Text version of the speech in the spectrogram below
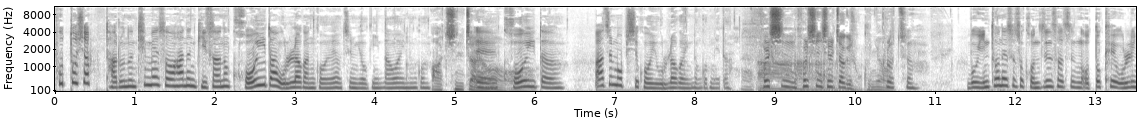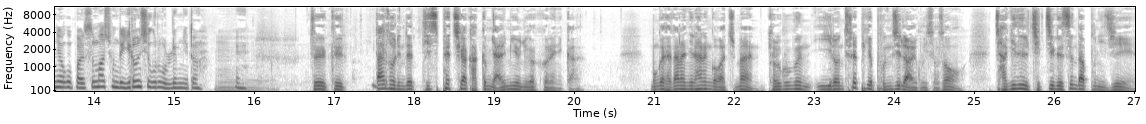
포토샵 다루는 팀에서 하는 기사는 거의 다 올라간 거예요. 지금 여기 나와 있는 건. 아 진짜요? 네, 거의 다 빠짐없이 거의 올라가 있는 겁니다. 훨씬 훨씬 실적이 좋군요. 그렇죠. 뭐 인터넷에서 건진 사진 어떻게 올리냐고 말씀하셨는데 이런 식으로 올립니다. 예. 저그 딴소리인데 디스패치가 가끔 얄미운 이유가 그거라니까. 뭔가 대단한 일 하는 것 같지만 결국은 이런 트래픽의 본질을 알고 있어서 자기들 직직을 쓴다 뿐이지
